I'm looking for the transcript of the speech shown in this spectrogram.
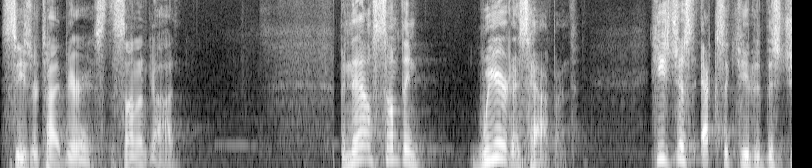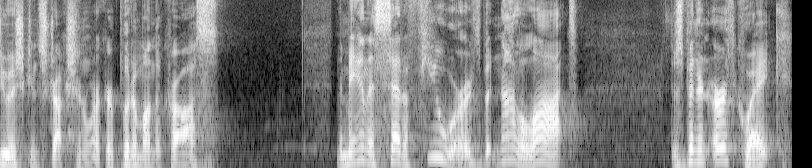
Caesar Tiberius, the Son of God. But now something weird has happened. He's just executed this Jewish construction worker, put him on the cross. The man has said a few words, but not a lot. There's been an earthquake.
